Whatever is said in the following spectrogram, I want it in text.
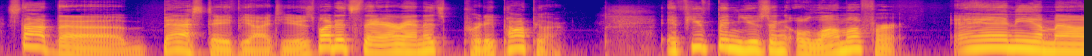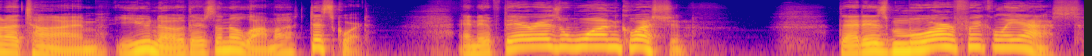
It's not the best API to use, but it's there and it's pretty popular. If you've been using Ollama for any amount of time, you know there's an Ollama Discord. And if there is one question that is more frequently asked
